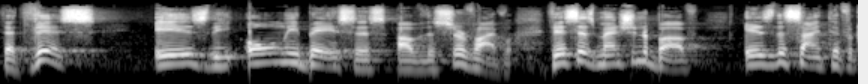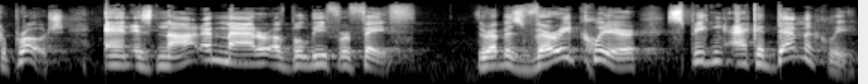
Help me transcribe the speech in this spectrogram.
that this is the only basis of the survival. This, as mentioned above, is the scientific approach and is not a matter of belief or faith. The Rebbe is very clear, speaking academically,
